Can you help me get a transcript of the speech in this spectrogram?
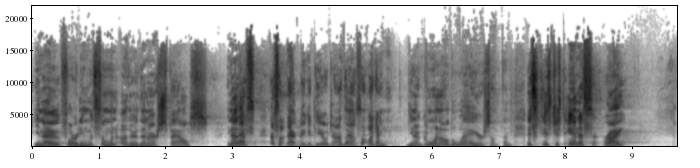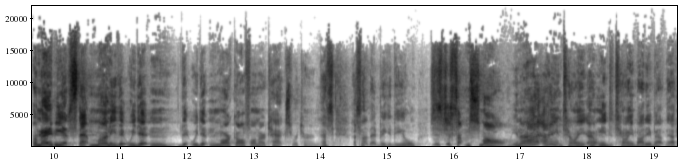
you know, flirting with someone other than our spouse. You know, that's, that's not that big a deal, Jonathan. It's not like I'm, you know, going all the way or something. It's, it's just innocent, right? Or maybe it's that money that we didn't that we didn't mark off on our tax return. That's that's not that big a deal. This is just something small. You know, I, I ain't telling I don't need to tell anybody about that.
